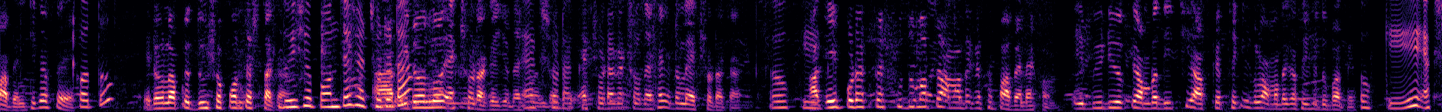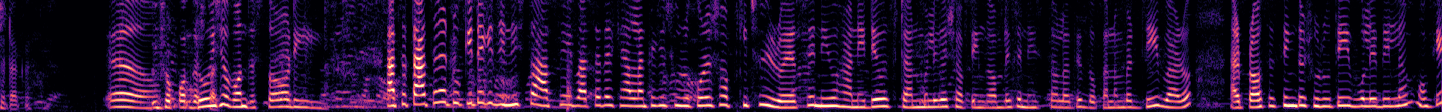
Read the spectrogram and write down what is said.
পাবেন ঠিক আছে? কত? এটা হলো আপনার দুইশো পঞ্চাশ টাকা। দুইশো পঞ্চাশ আর আর ছোটটা এটা হলো একশো টাকা এই যে দেখেন 100 টাকা। একশো তো দেখেন এটা হলো একশো টাকা। ওকে। আর এই প্রোডাক্টটা শুধুমাত্র আমাদের কাছে পাবেন এখন। এই ভিডিওকে আমরা দিচ্ছি আজকের থেকে এগুলো আমাদের কাছে শুধু পাবে। ওকে একশো টাকা। 250 দুইশো পঞ্চাশ সরি আচ্ছা তাছাড়া টুকিটাকি জিনিস তো আছে বাচ্চাদের খেলনা থেকে শুরু করে সব কিছুই রয়েছে। নিউ হানিডেও স্টান মল্লিকা শপিং কমপ্লেক্সের নিচতলাতে দোকান নাম্বার জি বারো। আর প্রসেসিং তো শুরুতেই বলে দিলাম ওকে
